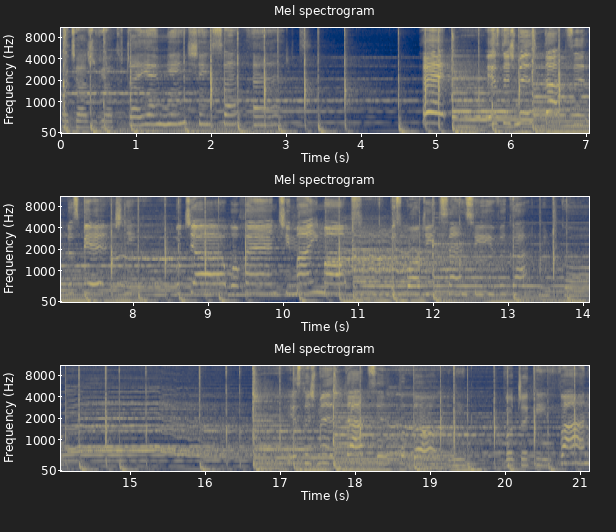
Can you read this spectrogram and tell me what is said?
chociaż wiotr czeje mięsień serca. ponte que vai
